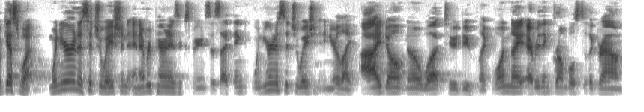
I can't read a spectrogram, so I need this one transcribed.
but guess what? When you're in a situation, and every parent has experienced this, I think, when you're in a situation and you're like, I don't know what to do. Like one night, everything crumbles to the ground,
